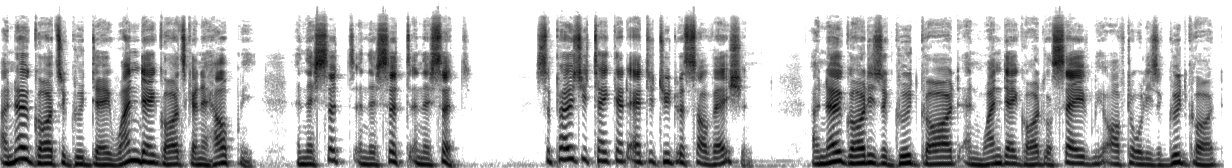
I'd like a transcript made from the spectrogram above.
I know God's a good day. One day God's going to help me. And they sit and they sit and they sit. Suppose you take that attitude with salvation. I know God is a good God, and one day God will save me. After all, He's a good God.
